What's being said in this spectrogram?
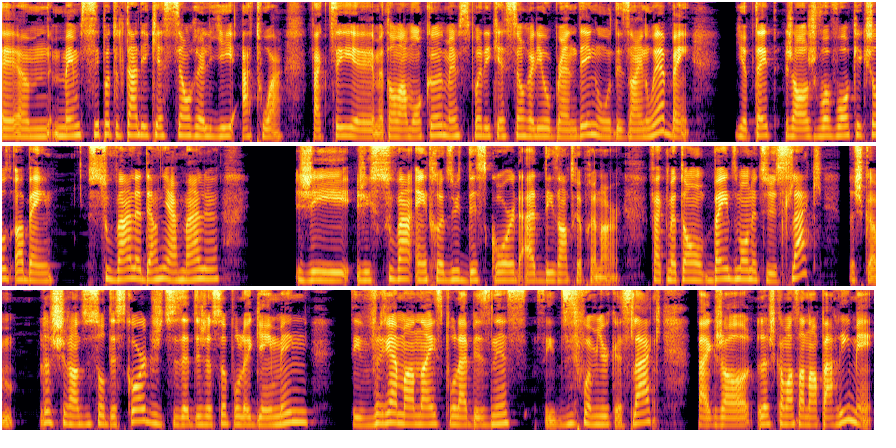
euh, même si c'est pas tout le temps des questions reliées à toi. Fait que, tu sais, euh, mettons dans mon cas, même si c'est pas des questions reliées au branding, au design web, ben, il y a peut-être, genre, je vais voir quelque chose, ah ben, souvent, là, dernièrement, là, j'ai souvent introduit Discord à des entrepreneurs. Fait que, mettons, ben du monde utilise Slack. Je suis comme, là, je suis rendu sur Discord, j'utilisais déjà ça pour le gaming. C'est vraiment nice pour la business. C'est dix fois mieux que Slack. Fait que, genre, là, je commence à en parler, mais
